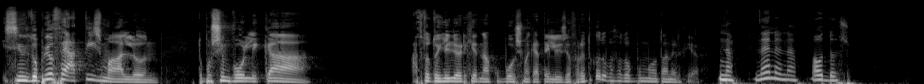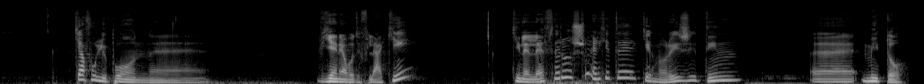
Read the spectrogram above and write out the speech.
συνειδητοποιεί ο θεατής μάλλον το πως συμβολικά αυτό το γέλιο έρχεται να κουμπώσει με κάτι τελείως διαφορετικό, το οποίο θα το πούμε όταν έρθει η ώρα. Ναι, ναι, ναι, ναι όντως. Και αφού λοιπόν ε, βγαίνει από τη φυλακή και είναι ελεύθερος, έρχεται και γνωρίζει την ε, Μύτο.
